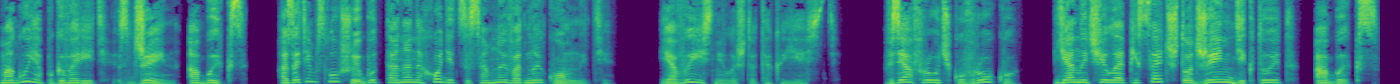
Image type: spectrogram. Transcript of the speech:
могу я поговорить с Джейн об Икс, а затем слушаю, будто она находится со мной в одной комнате. Я выяснила, что так и есть. Взяв ручку в руку, я начала писать, что Джейн диктует об Икс.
